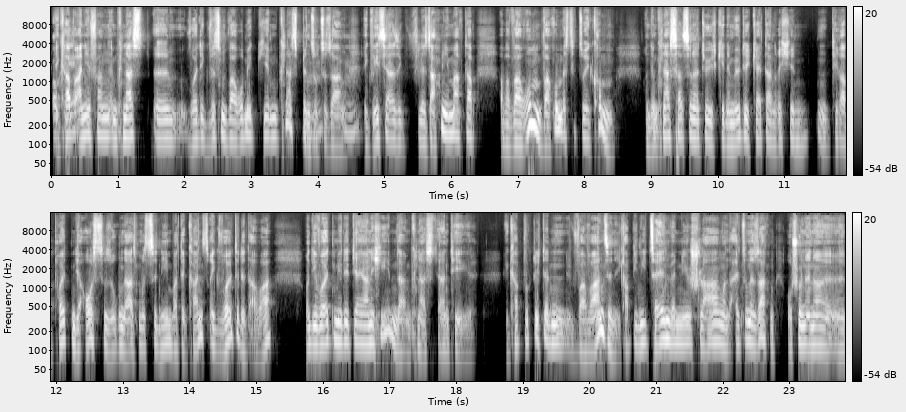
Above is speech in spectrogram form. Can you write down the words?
okay. ich habe angefangen im Knast, äh, wollte ich wissen, warum ich hier im Knast bin, mhm. sozusagen. Mhm. Ich weiß ja, dass ich viele Sachen gemacht habe, aber warum? Warum ist das so gekommen? Und im Knast hast du natürlich keine Möglichkeit, da einen richtigen Therapeuten dir auszusuchen. Da musst du nehmen, was du kannst. Ich wollte das aber. Und die wollten mir das ja, nicht geben da im Knast, ja, in Tegel. Ich habe wirklich dann, war Wahnsinn. Ich habe in die Zellenwände geschlagen und all so eine Sachen. Auch schon in einer,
